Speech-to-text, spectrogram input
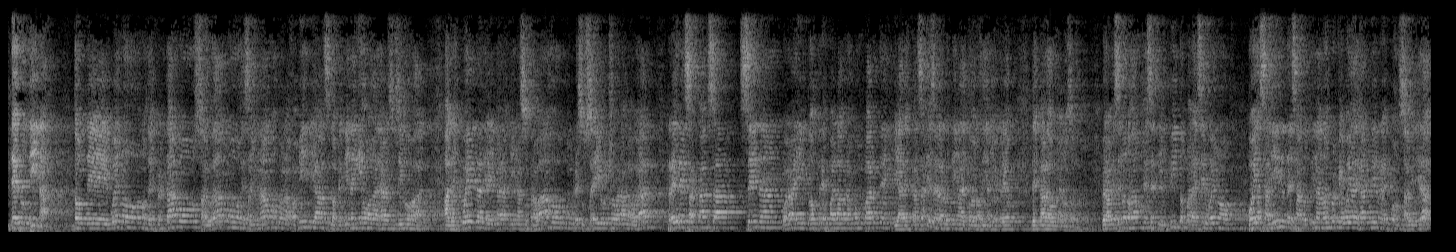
rutina, donde, bueno, nos despertamos, saludamos, desayunamos con las familias, los que tienen hijos van a dejar a sus hijos a, la escuela, de ahí cada quien a su trabajo, cumple sus 6, 8 horas laboral, regresa a casa, cenan, por ahí dos, tres palabras comparten y a descansar, y esa es la rutina de todos los días, yo creo, de cada uno de nosotros. Pero a veces no nos damos ese tiempito para decir, bueno, voy a salir de esa rutina, no es porque voy a dejar mi responsabilidad,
